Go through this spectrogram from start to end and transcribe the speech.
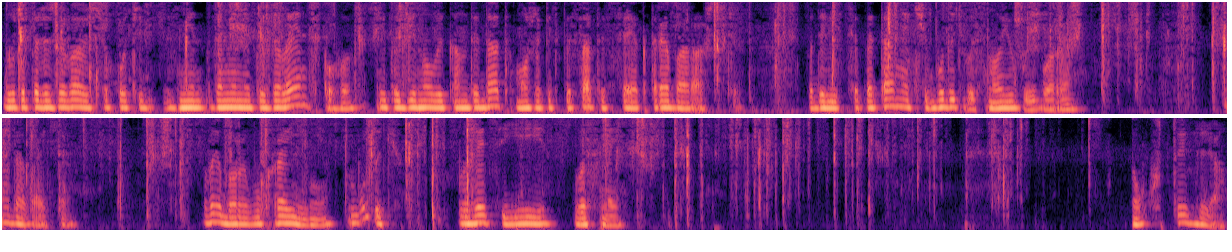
Дуже переживаю, що хочуть замінити Зеленського, і тоді новий кандидат може підписати все як треба рашці. Подивіться питання, чи будуть весною вибори. Ну, давайте. Вибори в Україні будуть вже цієї весни. Ух ти гля.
